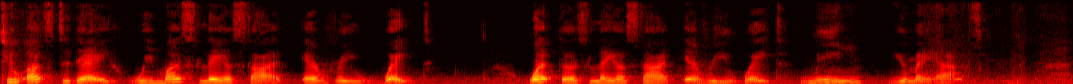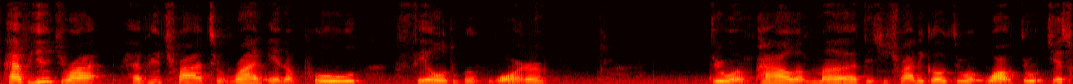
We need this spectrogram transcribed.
To us today, we must lay aside every weight. What does lay aside every weight mean, you may ask? Have you tried have you tried to run in a pool filled with water through a pile of mud? Did you try to go through it, walk through just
